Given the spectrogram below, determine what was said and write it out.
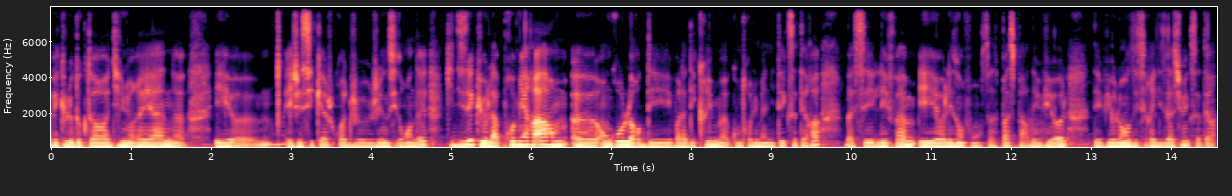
avec le docteur Dilnur Rehan et, euh, et, Jessica, je crois, de génocide rwandais, qui disait que la première arme, en gros, lors des, voilà, des crimes contre l'humanité, etc., bah, c'est les femmes et les enfants. Ça passe par des des viols, des violences, des sérilisations, etc.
